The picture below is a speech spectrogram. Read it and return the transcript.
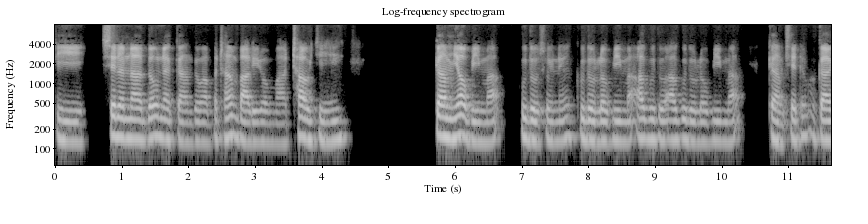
ဒီစေရနာသုံးနဲ့ကံသုံးကပဋ္ဌာန်းပါဠိတော်မှာထောက်ကြည့် ကံမြောက်ပြီးမှ ကုသိုလ်ဆိုရင်ကုသိုလ်လုပ်ပြီးမှအကုသိုလ်အကုသိုလ်လုပ်ပြီးမှကံဖြစ်တယ်ကာယ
